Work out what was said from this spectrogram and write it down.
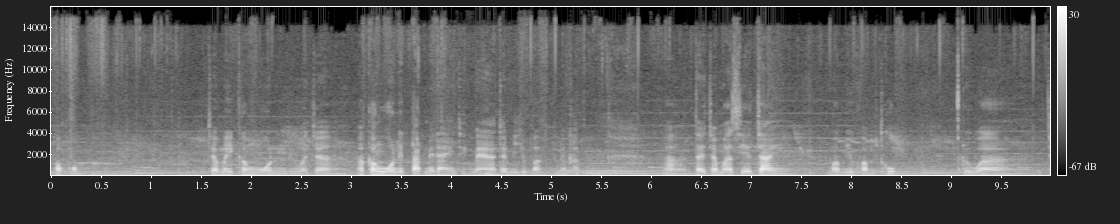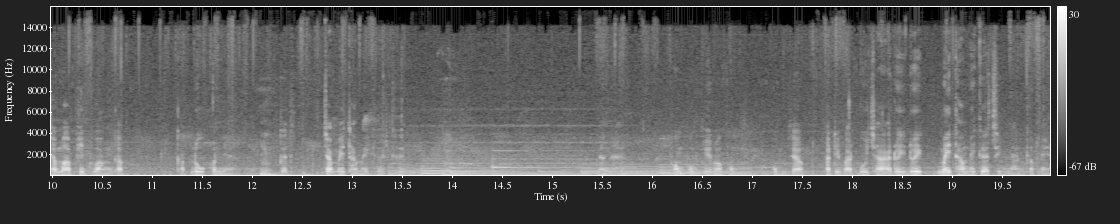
เพราะผม จะไม่กังวลหรือว่าจะอะกังวลนี่ตัดไม่ได้จริงแม่อาจจะมีอยู่บ้างนะครับแต่จะมาเสียใจมามีความทุกข์หรือว่าจะมาผิดหวังกับ กับลูกคนเนี้ยอืม ก็จะไม่ทำให้เกิดขึ้นอืมนั่นนะผมผมคิดว่าผมผมจะปฏิบัติบูชาด้วยด้วยไม่ทำให้เกิดสิ่งนั้นกับแม่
